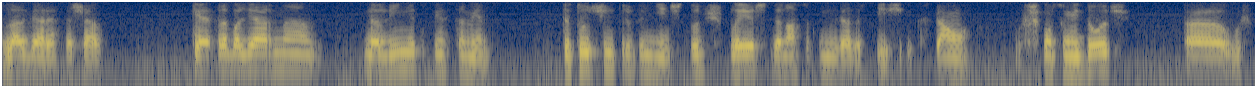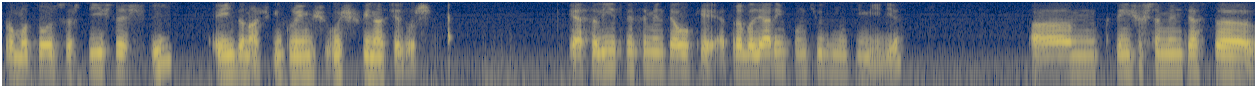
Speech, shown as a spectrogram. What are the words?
largar essa chave, que é trabalhar na, na linha de pensamento de todos os intervenientes, todos os players da nossa comunidade artística, que são os consumidores, uh, os promotores, artistas e ainda nós incluímos os financiadores. Essa linha de pensamento é o quê? É trabalhar em conteúdo multimídia, um, que tem justamente essa,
